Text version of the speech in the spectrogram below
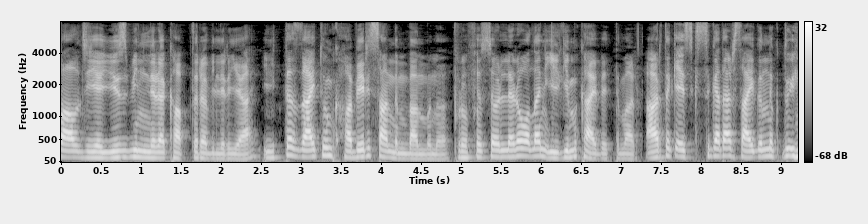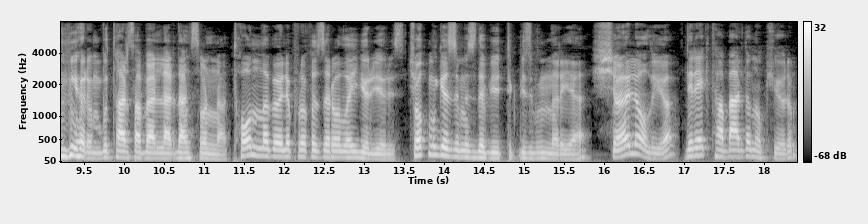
falcıya 100 bin lira kaptırabilir ya? İlk de Zaytung haberi sandım ben bunu. Profesörlere olan ilgimi kaybettim artık. Artık eskisi kadar saygınlık duymuyorum bu tarz haberlerden sonra. Tonla böyle profesör olayı görüyoruz. Çok mu gözümüzde büyüttük biz bunları ya? Şöyle oluyor. Direkt haberden okuyorum.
